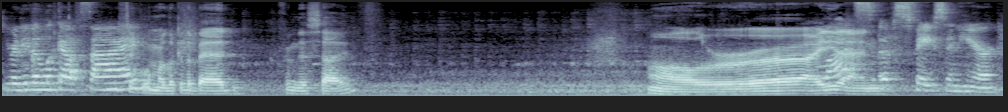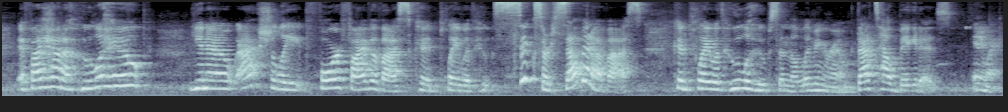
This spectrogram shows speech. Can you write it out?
you ready to look Let's outside? take one more look at the bed from this side. Alrighty Lots then. of space in here. If I had a hula hoop, you know, actually four or five of us could play with hoo- six or seven of us could play with hula hoops in the living room. That's how big it is. Anyway,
